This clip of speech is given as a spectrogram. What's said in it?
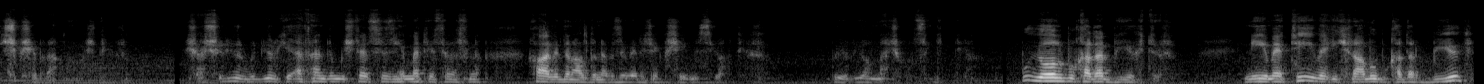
hiçbir şey bırakmamış diyor. Şaşırıyor bu diyor ki efendim işte siz himmet esnasını Halid'in aldığına bize verecek bir şeyimiz yok diyor. Buyur yolun açık olsun git diyor. Bu yol bu kadar büyüktür. Nimeti ve ikramı bu kadar büyük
